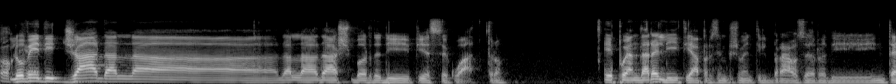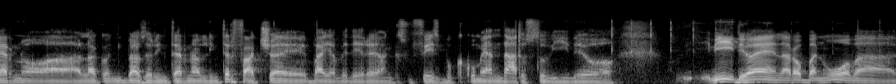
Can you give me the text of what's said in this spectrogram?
Ok. Lo vedi già dalla, dalla dashboard di PS4 e puoi andare lì, ti apre semplicemente il browser di- interno alla, il browser interno all'interfaccia e vai a vedere anche su Facebook come è andato sto video. I video, eh, la roba nuova.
